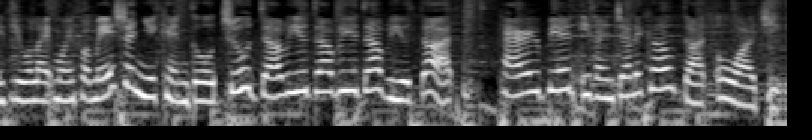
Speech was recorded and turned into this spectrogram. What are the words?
If you would like more information, you can go to www.caribbeanevangelical.org.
